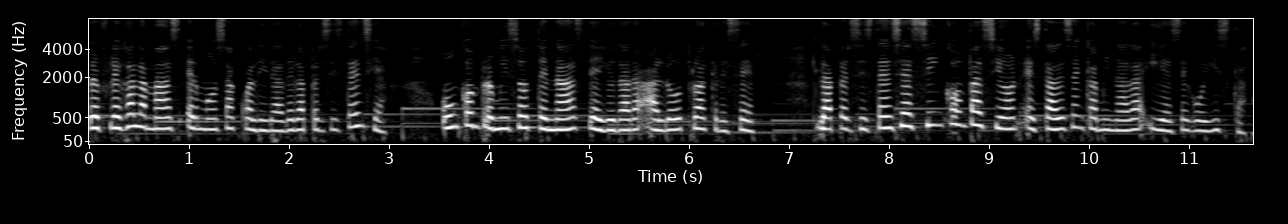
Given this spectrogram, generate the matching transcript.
refleja la más hermosa cualidad de la persistencia, un compromiso tenaz de ayudar al otro a crecer. La persistencia sin compasión está desencaminada y es egoísta.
